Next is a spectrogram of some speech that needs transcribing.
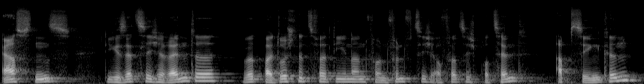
Erstens, die gesetzliche Rente wird bei Durchschnittsverdienern von 50 auf 40 Prozent absinken.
